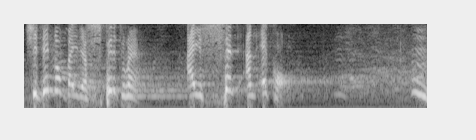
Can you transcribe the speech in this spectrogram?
She didn't know by the spirit realm. I sent an echo. Hmm.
